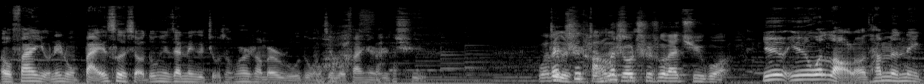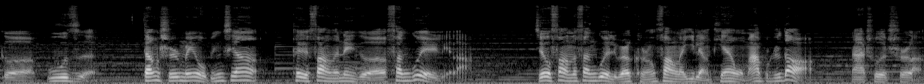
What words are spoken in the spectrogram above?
我发现有那种白色小东西在那个韭菜花上边蠕动，结果发现是蛆。我在吃糖的时候吃出来蛆过。因为因为我姥姥他们那个屋子，当时没有冰箱，他给放在那个饭柜里了，结果放在饭柜里边可能放了一两天，我妈不知道，拿出来吃了。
